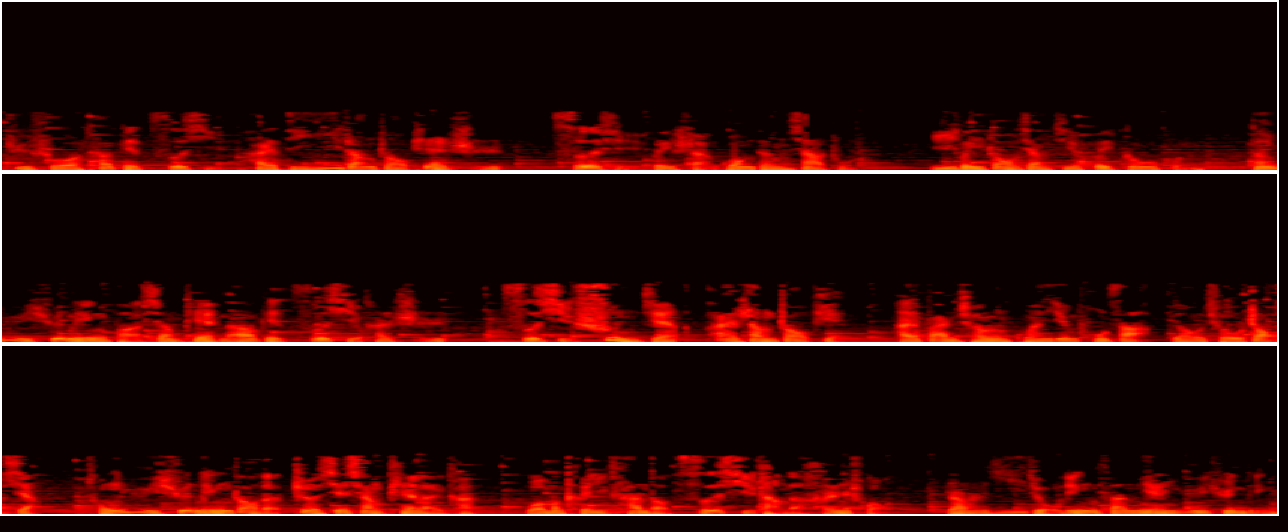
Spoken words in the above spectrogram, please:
据说他给慈禧拍第一张照片时。慈禧被闪光灯吓住了，以为照相机会勾魂。当玉勋龄把相片拿给慈禧看时，慈禧瞬间爱上照片，还扮成观音菩萨要求照相。从玉勋龄照的这些相片来看，我们可以看到慈禧长得很丑。然而，一九零三年，玉勋龄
